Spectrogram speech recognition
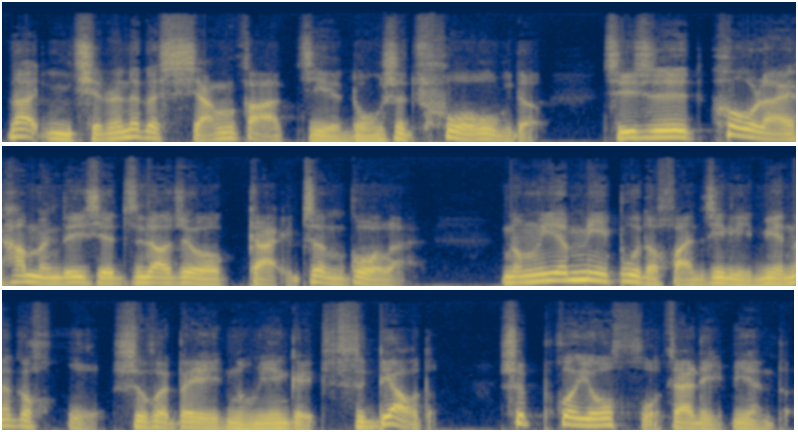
那以前的那个想法解读是错误的。其实后来他们的一些资料就有改正过来，浓烟密布的环境里面，那个火是会被浓烟给吃掉的，是不会有火在里面的。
